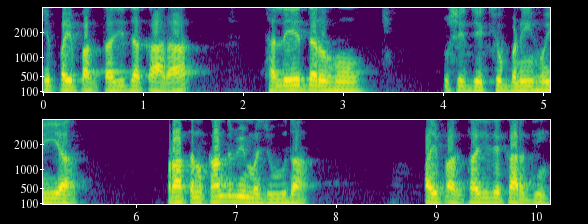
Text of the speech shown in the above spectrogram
ਇਹ ਭਾਈ ਭਗਤਾ ਜੀ ਦਾ ਘਰ ਆ। ਥੱਲੇ ਇਧਰ ਹੋ, ਤੁਸੀਂ ਦੇਖਿਓ ਬਣੀ ਹੋਈ ਆ। ਪੁਰਾਤਨ ਕੰਧ ਵੀ ਮੌਜੂਦ ਆ। ਭਾਈ ਭਗਤਾ ਜੀ ਦੇ ਘਰ ਦੀ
